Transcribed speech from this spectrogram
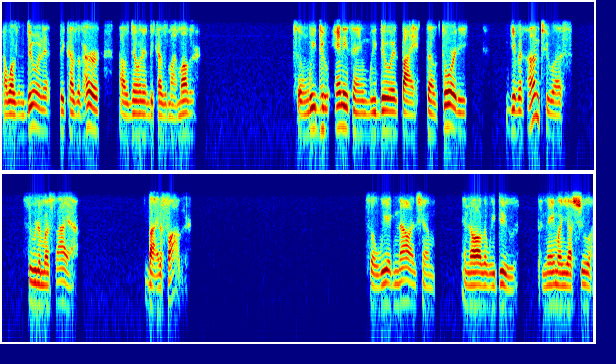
I wasn't doing it because of her. I was doing it because of my mother. So when we do anything, we do it by the authority given unto us through the Messiah, by the Father. So we acknowledge him in all that we do, the name of Yeshua.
